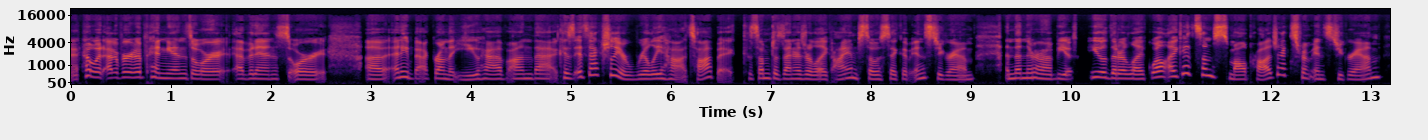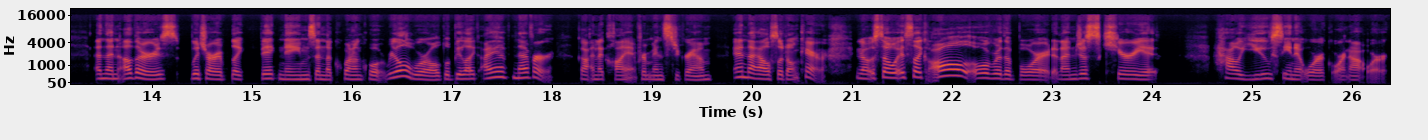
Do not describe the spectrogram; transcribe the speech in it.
Whatever opinions or evidence or uh, any background that you have on that, because it's actually a really hot topic. Because some designers are like, I am so sick of Instagram. And then there will be a few that are like, well, I get some small projects from Instagram. And then others, which are like big names in the quote unquote real world, will be like, I have never gotten a client from Instagram. And I also don't care. You know, so it's like all over the board. And I'm just curious how you've seen it work or not work.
